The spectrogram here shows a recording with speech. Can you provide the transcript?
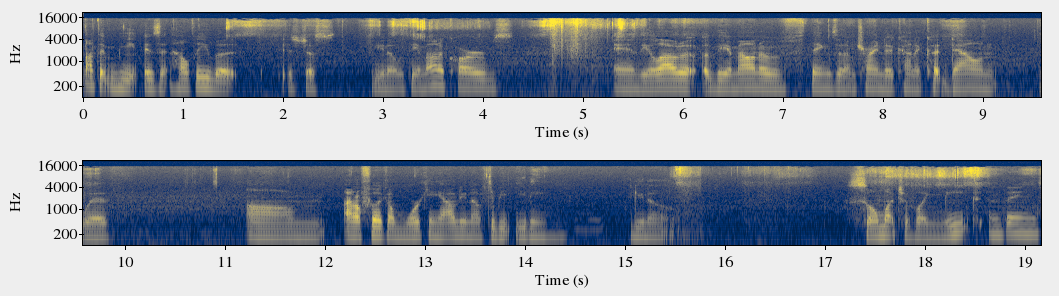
not that meat isn't healthy, but it's just you know with the amount of carbs and the of the amount of things that I'm trying to kind of cut down with. Um, I don't feel like I'm working out enough to be eating, you know, so much of like meat and things.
